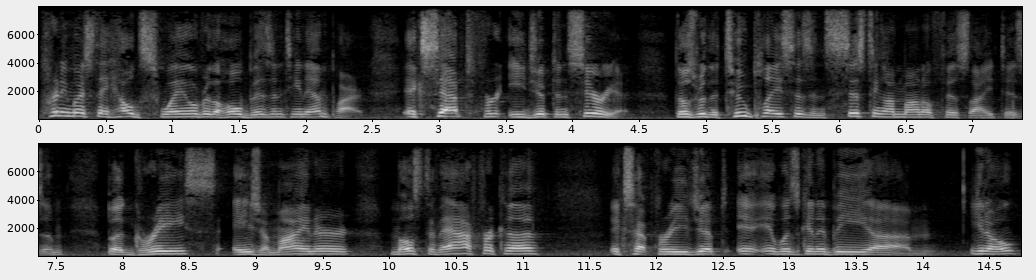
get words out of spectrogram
Pretty much they held sway over the whole Byzantine Empire, except for Egypt and Syria. Those were the two places insisting on monophysitism, but Greece, Asia Minor, most of Africa, except for Egypt, it, it was going to be, um, you know,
